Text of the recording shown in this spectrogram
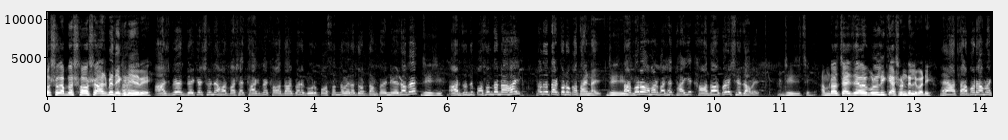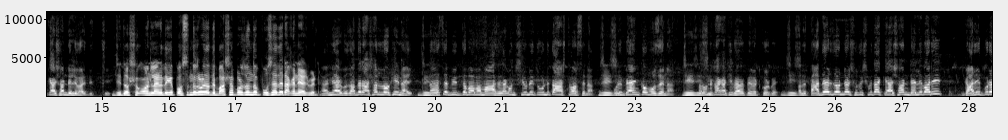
দর্শক আপনার সরাসরি আসবে দেখে নিয়ে যাবে। আসবে দেখে শুনে আমার বাসায় থাকবে খাওয়া দাওয়া করে গরু পছন্দ হলে দরদাম করে নিয়ে যাবে। জি জি। আর যদি পছন্দ না হয় তাহলে তার কোনো কথাই নাই। তারপরেও আমার বাসায় থাকে খাওয়া দাওয়া করে সে যাবে। জি জি জি। আমরা চাই যে বলি ক্যাশ অন ডেলিভারি হ্যাঁ তারপরে আমরা ক্যাশ অন ডেলিভারি দিচ্ছি। যে দর্শক অনলাইনে থেকে পছন্দ করবে তাদের বাসা পর্যন্ত পৌঁছে দিয়ে টাকা নিয়ে আসবেন। হ্যাঁ, নিয়ে আসব। যাদের আসার লোকই নাই তারা হচ্ছে বৃদ্ধ বাবা মা আছে এখন শিউনি উনি তো আসতে পারছে না। উনি ব্যাংকও বোঝে না। উনি টাকা কীভাবে পেমেন্ট করবে? তাদের জন্য সুযোগ সুবিধা ক্যাশ অন ডেলিভারি গাড়ি পুরো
